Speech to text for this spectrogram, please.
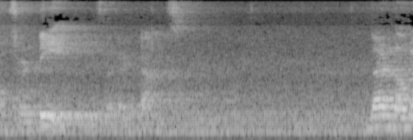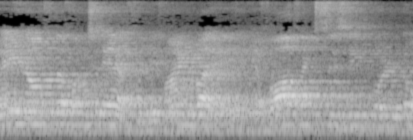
option D the domain of the function f defined by f of x is equal to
